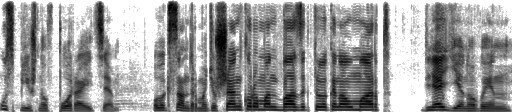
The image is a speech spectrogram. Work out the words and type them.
успішно впорається. Олександр Матюшенко, Роман Базик, телеканал Март для є новин.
